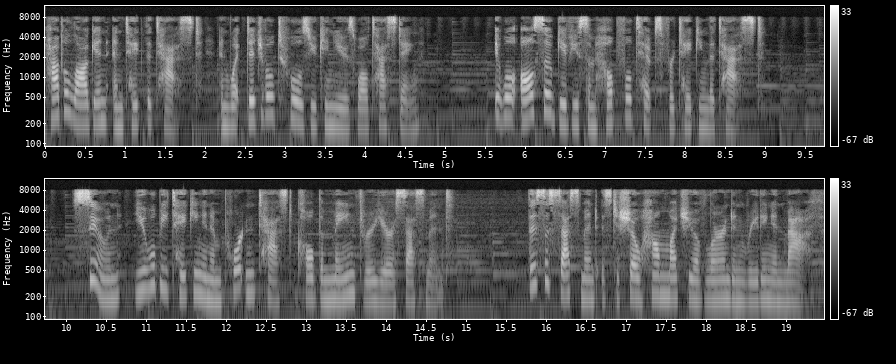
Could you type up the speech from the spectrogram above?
how to log in and take the test, and what digital tools you can use while testing. It will also give you some helpful tips for taking the test. Soon, you will be taking an important test called the Maine Through Year Assessment. This assessment is to show how much you have learned in reading and math.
